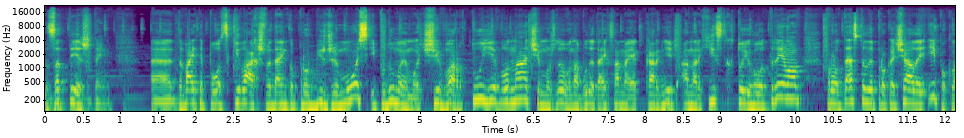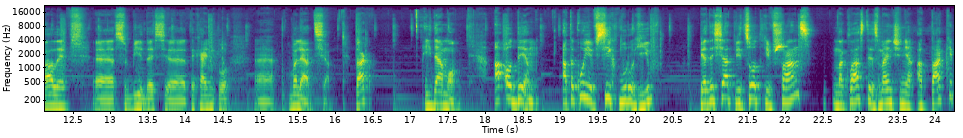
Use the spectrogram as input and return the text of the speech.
за тиждень. Е, Давайте по скілах швиденько пробіжимось і подумаємо, чи вартує вона, чи можливо вона буде так само, як Carnage Анархіст, хто його отримав, протестили, прокачали і поклали е, собі десь е, тихенько е, валятися. Так, йдемо. А1 атакує всіх ворогів. 50% шанс накласти зменшення атаки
